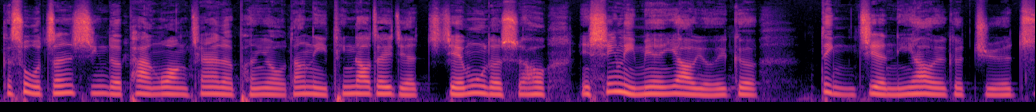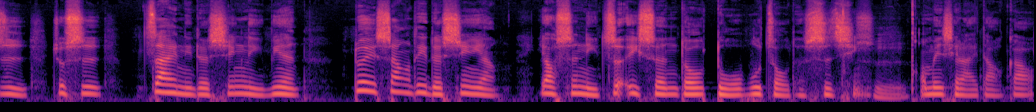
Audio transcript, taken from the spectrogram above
可是我真心的盼望，亲爱的朋友，当你听到这一节节目的时候，你心里面要有一个定见，你要有一个觉知，就是在你的心里面，对上帝的信仰，要是你这一生都夺不走的事情。是，我们一起来祷告，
